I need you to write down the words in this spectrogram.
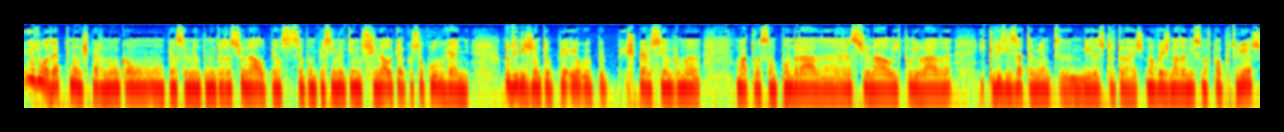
Eu do adepto não espero nunca um pensamento muito racional, penso sempre um pensamento emocional quero que o seu clube ganhe. Do dirigente, eu, eu, eu espero sempre uma, uma atuação ponderada, racional, equilibrada e que vise exatamente medidas estruturais. Não vejo nada nisso no futebol português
